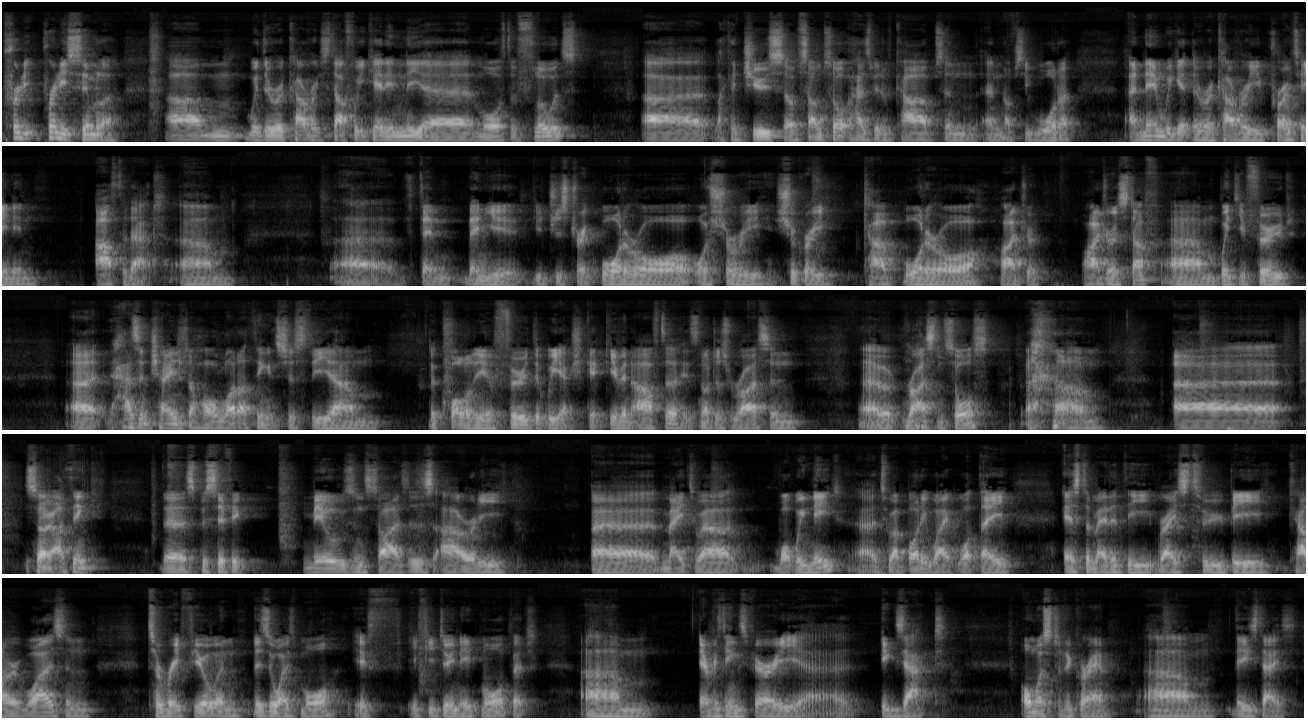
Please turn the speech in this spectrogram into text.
pretty pretty similar. Um, with the recovery stuff, we get in the uh, more of the fluids, uh, like a juice of some sort, has a bit of carbs and and obviously water, and then we get the recovery protein in after that. Um, uh, then then you you just drink water or or sugary sugary carb water or hydro hydro stuff um, with your food. Uh, hasn't changed a whole lot. I think it's just the um, the quality of food that we actually get given after. It's not just rice and uh, rice and sauce. um, uh, so I think the specific meals and sizes are already uh, made to our what we need uh, to our body weight, what they estimated the race to be calorie wise, and to refuel. And there's always more if if you do need more, but um, everything's very uh, exact, almost to the gram um, these days.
